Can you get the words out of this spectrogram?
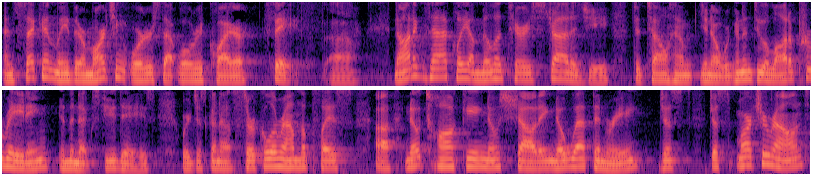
And secondly, there are marching orders that will require faith. Uh, not exactly a military strategy to tell him, you know, we're going to do a lot of parading in the next few days. We're just going to circle around the place. Uh, no talking, no shouting, no weaponry. Just, just march around,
